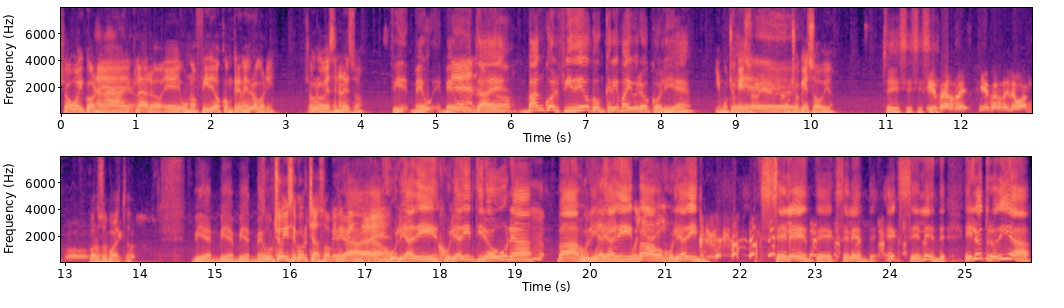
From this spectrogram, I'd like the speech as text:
Yo voy con, eh, Claro. claro, eh, unos fideos con crema y brócoli. Yo creo que voy a cenar eso. Me, me Bien, gusta, ¿eh? Banco al fideo con crema y brócoli, ¿eh? Y mucho queso. Eh. Mucho queso, obvio. Sí, sí, sí, Si sí. es verde, si es verde lo banco. Por supuesto. chicos. Bien, bien, bien. Me Sucho gusta. dice corchazo. A mí Mirá, me encanta, ¿eh? Juliadín, Juliadín tiró una. Vamos, Juliadín, Juliadín. vamos, Juliadín. excelente, excelente, excelente. El otro día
